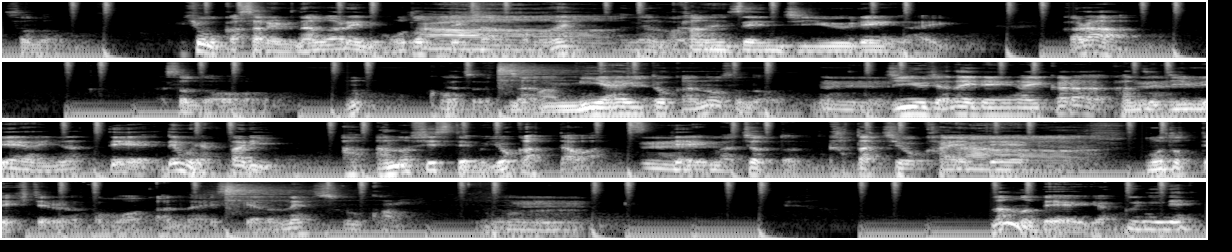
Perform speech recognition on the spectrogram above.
その、評価される流れに戻ってきたのかもね。あーなるほどね完全自由恋愛から、その、んな見合いとかのその、うん。自由じゃない恋愛から完全自由恋愛になって、でもやっぱり、ああのシステム良かったわっつって、うん。まあちょっと形を変えてあ戻ってきてるのかもわかんないですけどね。ー。そうかも。ううん。ん。なので逆にね、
